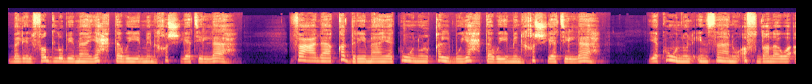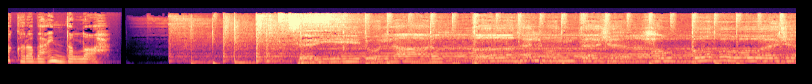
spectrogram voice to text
بل الفضل بما يحتوي من خشية الله. فعلى قدر ما يكون القلب يحتوي من خشية الله يكون الإنسان أفضل وأقرب عند الله. سيد العرب طه المنتجى حبه وجه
